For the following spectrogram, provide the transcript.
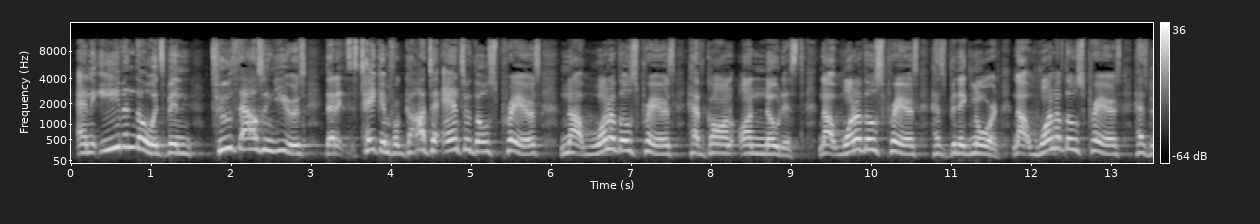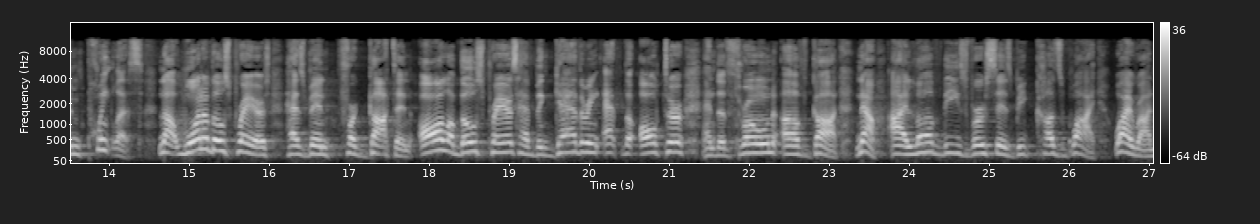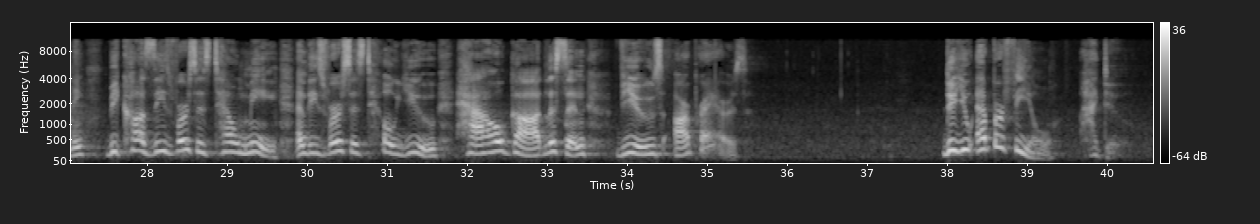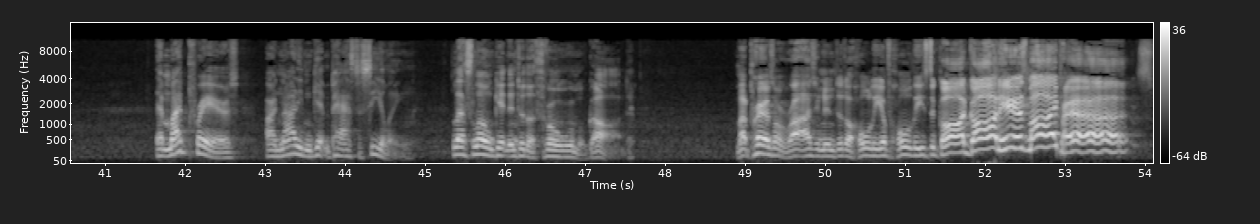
And even though it's been 2,000 years that it's taken for God to answer those prayers, not one of those prayers have gone unnoticed. Not one of those prayers has been ignored. Not one of those prayers has been pointless. Not one of those prayers has been forgotten. All of those prayers have been gathering at the altar and the throne of God. Now, I love these verses because why? Why, Rodney? Because these verses tell me and these verses tell you how God, listen, views our prayers. Do you ever feel, I do, that my prayers are not even getting past the ceiling, let alone getting into the throne room of God? My prayers are rising into the Holy of Holies to God. God hears my prayers.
